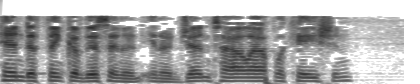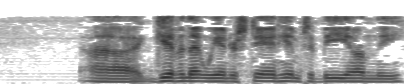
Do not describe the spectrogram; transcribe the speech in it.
tend to think of this in a, in a Gentile application, uh, given that we understand him to be on the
